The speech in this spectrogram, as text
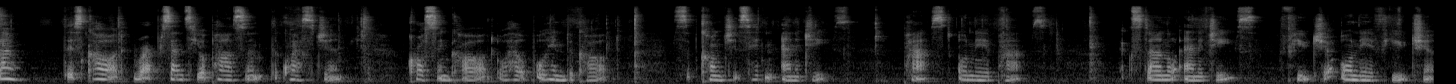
So, this represents your person, the question, crossing card or help or hinder card, subconscious hidden energies, past or near past, external energies, future or near future,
